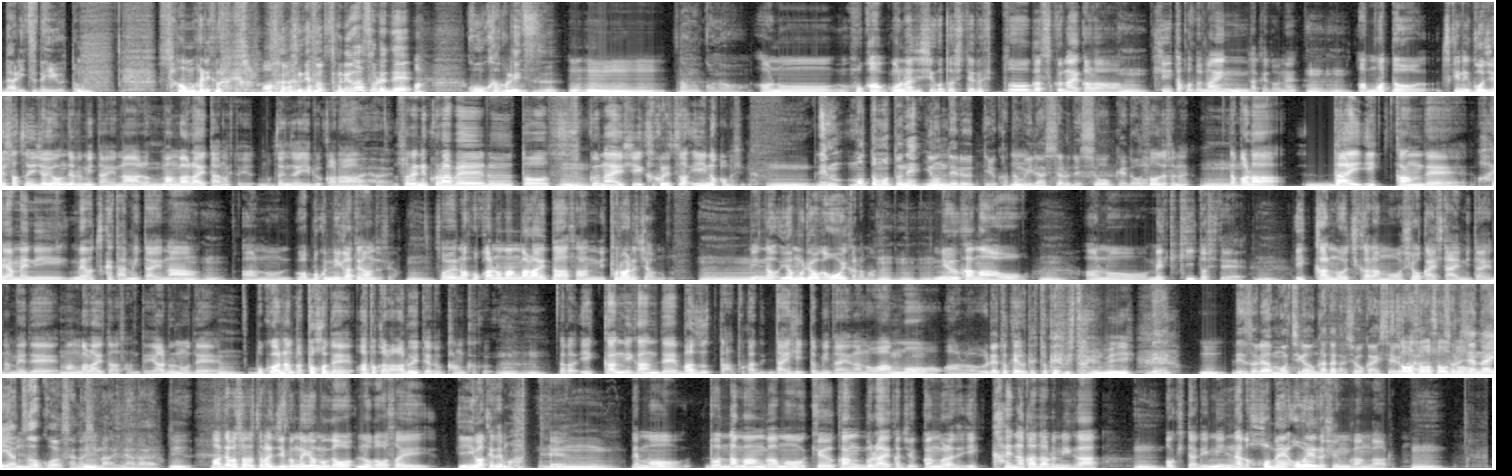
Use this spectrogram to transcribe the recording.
打率で言うと、3割ぐらいかな。あでもそれはそれであ。高確率？うんうんうんうん。なのかな？あのー他同じ仕事してる人が少ないからん。聞いたことないんだけどね、うんうん。あもっと月に50冊以上読んでるみたいな漫画ライターの人も全然いるから、はいはい。それに比べると少ないし、確率はいいのかもしれない。うん。でもっともっとね読んでるっていう方もいらっしゃるでしょうけど、そうですね、ん。だから第一巻で早めに目をつけたみたいな、うんあのは僕苦手なんですよ、ん。そういうのは他の漫画ライターさんに取られちゃうの、うん。みんな読む量が多いからまず、うんうんニューカマーを、ん。あの目利きとして、ん。一巻のうちからもう紹介したいみたいな目で漫画ライターさんってやるので、僕はなんか徒歩で後から歩いてる感覚、うんうん。だから1巻2巻でバズったとか大ヒットみたいなのはもう、あの売れとけ売れとけみたいに、でうん。でそれはもう違う方が紹介してるからそれじゃないやつをこう探し回りながらっていう。まあでもそれはつまり自分が読むのが遅い言い訳でもあって、うん。でもどんな漫画も9巻ぐらいか10巻ぐらいで1回中だるみがうん。起きたりみんなが褒め終える瞬間がある。うん。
